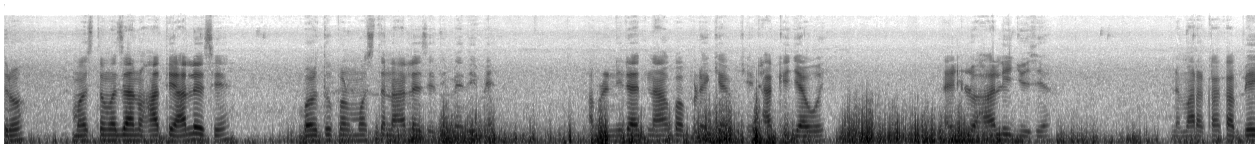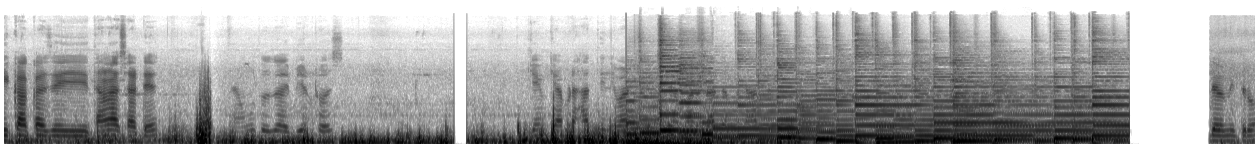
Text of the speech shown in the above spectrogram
મિત્રો, મસ્ત મજાનું હાથે હાલે છે. બળધું પણ મસ્ત ના હાલે છે ધીમે ધીમે. આપણે નિરાશ ના પડે કેમ કે થાકી જાવ હોય. એટલું હાલી ગયું છે. અને મારા કાકા બે કાકા છે એ ધાણા સાટે હું તો જાય બેઠો જ. કેમ કે આપણે હાથીની વાત છે મિત્રો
